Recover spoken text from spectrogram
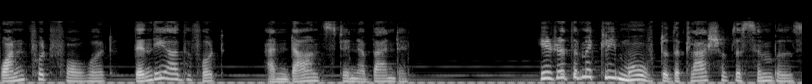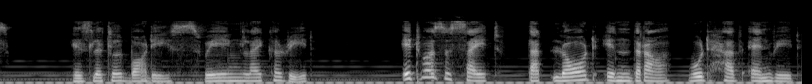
one foot forward, then the other foot, and danced in abandon. He rhythmically moved to the clash of the cymbals, his little body swaying like a reed. It was a sight that Lord Indra would have envied.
